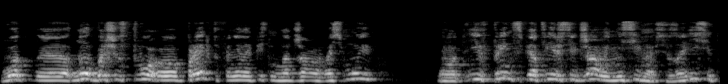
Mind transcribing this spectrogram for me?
Вот, но большинство проектов, они написаны на Java 8, вот. И, в принципе, от версии Java не сильно все зависит.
